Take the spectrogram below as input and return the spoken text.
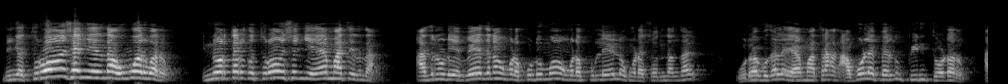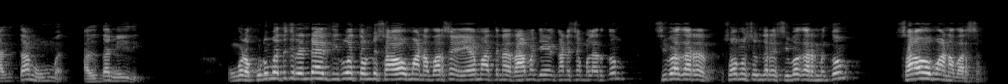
நீங்க துரோகம் செஞ்சிருந்தா ஒவ்வொருவரும் இன்னொருத்தருக்கு துரோகம் செஞ்சு ஏமாத்திருந்தா அதனுடைய வேதனை உங்களோட குடும்பம் உங்களோட பிள்ளைகள் உங்களோட சொந்தங்கள் உறவுகளை ஏமாத்துறாங்க அவ்வளோ பேருக்கும் பின் தொடரும் அதுதான் உண்மை. அதுதான் நீதி. உங்களோட குடும்பத்துக்கு ரெண்டாயிரத்தி இருபத்தொன்று சாவமான வருஷம் ஏமாத்தின ராமஜெயம் கணேசமலருக்கும் சிவகரன் சோமசுந்தர சிவகரனுக்கும் சாவமான வருஷம்.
